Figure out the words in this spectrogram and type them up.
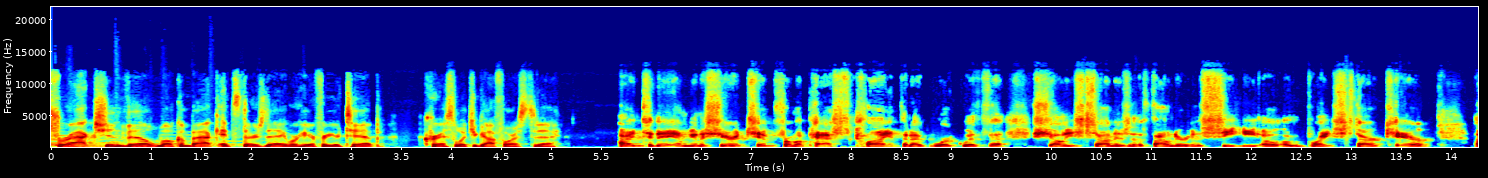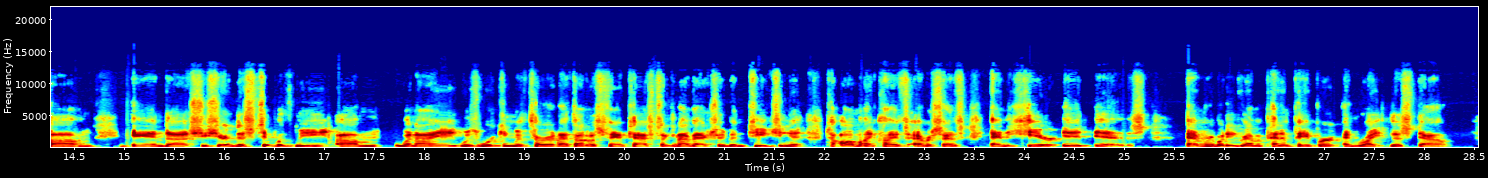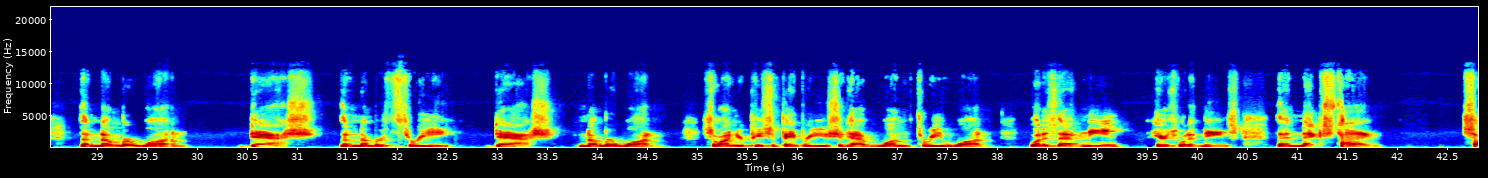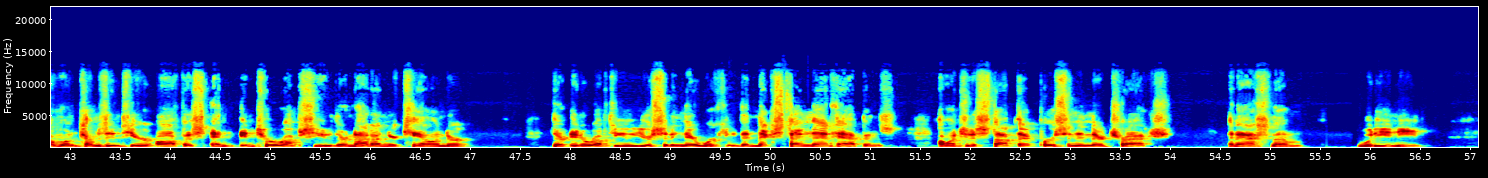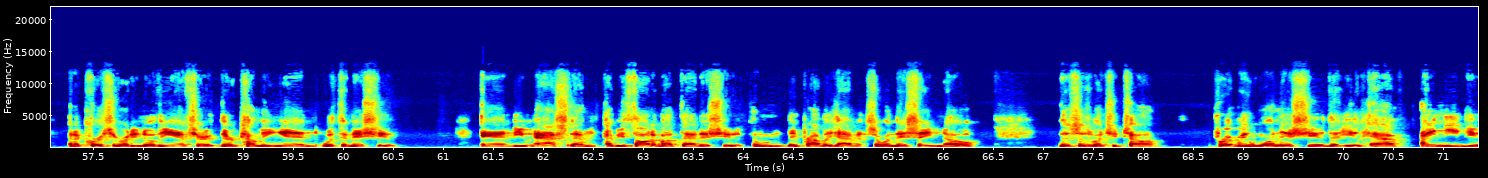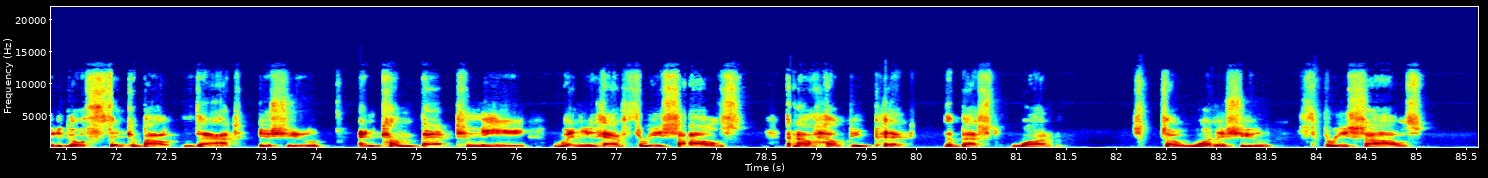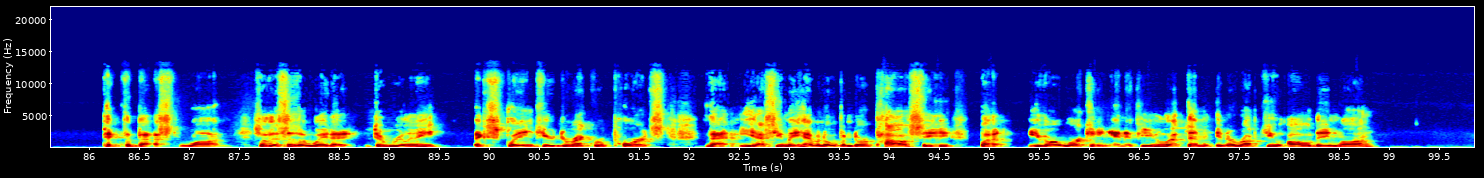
Tractionville. Welcome back. It's Thursday. We're here for your tip. Chris, what you got for us today? All right, today I'm going to share a tip from a past client that I've worked with. Uh, Shelly Sun is the founder and CEO of BrightStar Care. Um, and uh, she shared this tip with me um, when I was working with her, and I thought it was fantastic. And I've actually been teaching it to all my clients ever since. And here it is. Everybody grab a pen and paper and write this down. The number one dash, the number three dash, number one so on your piece of paper, you should have 131. What does that mean? Here's what it means. The next time someone comes into your office and interrupts you, they're not on your calendar, they're interrupting you, you're sitting there working. The next time that happens, I want you to stop that person in their tracks and ask them, What do you need? And of course, you already know the answer. They're coming in with an issue and you ask them, Have you thought about that issue? And they probably haven't. So when they say no, this is what you tell them. For every one issue that you have, I need you to go think about that issue and come back to me when you have three solves, and I'll help you pick the best one. So, one issue, three solves, pick the best one. So, this is a way to, to really explain to your direct reports that yes, you may have an open door policy, but you're working. And if you let them interrupt you all day long,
